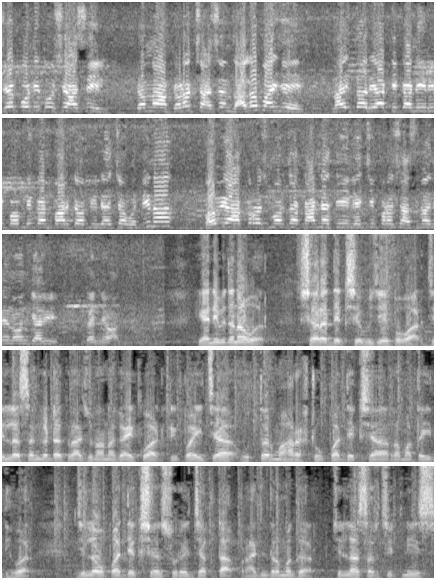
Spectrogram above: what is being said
जे कोणी दोषी असतील त्यांना कडक शासन झालं पाहिजे. नाहीतर या ठिकाणी रिपब्लिकन पार्टी ऑफ इंडियाच्या वतीनं भव्य आक्रोश मोर्चा काढण्यात येईल याची प्रशासनाने नोंद घ्यावी. धन्यवाद. या निवेदनावर शहराध्यक्ष विजय पवार जिल्हा संघटक राजू नाना गायकवाड रिपाईच्या उत्तर महाराष्ट्र उपाध्यक्षा रमाताई धिवर जिल्हा उपाध्यक्ष सुरेश जगताप राजेंद्र मगर जिल्हा सरचिटणीस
